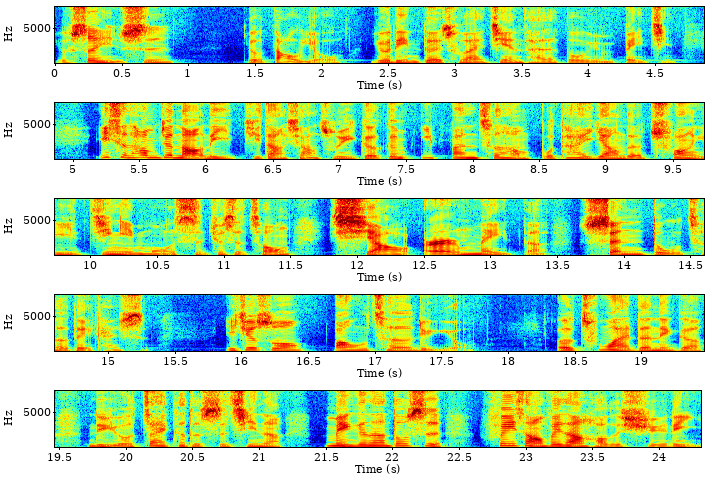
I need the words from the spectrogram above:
有摄影师，有导游，有领队出来兼差的多元背景，因此他们就脑力激荡，想出一个跟一般车行不太一样的创意经营模式，就是从小而美的深度车队开始，也就是说包车旅游，而出来的那个旅游载客的司机呢。每个呢都是非常非常好的学历，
